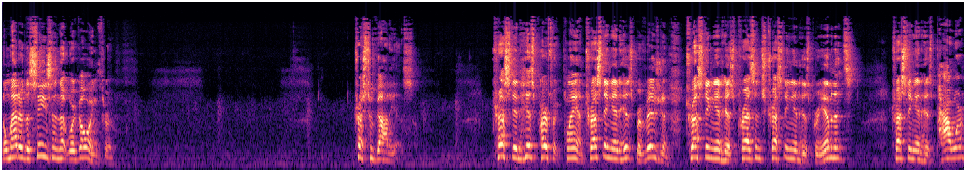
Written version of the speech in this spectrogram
no matter the season that we're going through. Trust who God is. Trust in His perfect plan, trusting in His provision, trusting in His presence, trusting in His preeminence trusting in His power.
